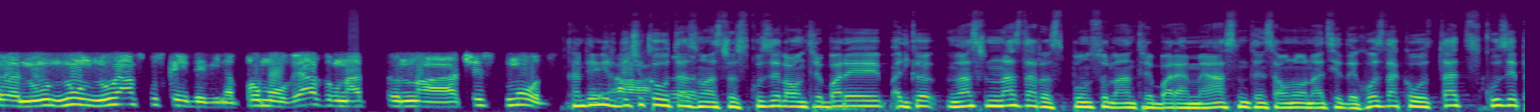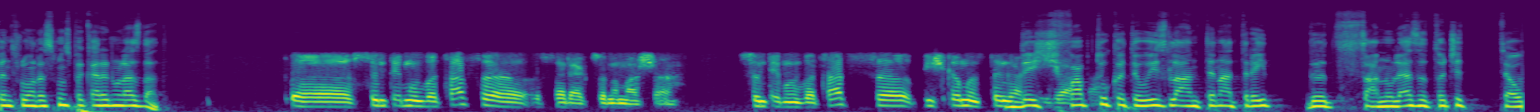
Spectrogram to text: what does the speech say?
Uh, nu, nu, nu am spus că e de vină. Promovează un în acest mod. Cantemir, de, de ce căutați uh, noastră scuze la o întrebare? Adică noastră nu ați dat răspunsul la întrebarea mea, suntem sau nu o nație de host, dacă căutați scuze pentru un răspuns pe care nu l-ați dat. Uh, suntem învățați să, să reacționăm așa. Suntem învățați să pișcăm în stânga Deci faptul că te uiți la Antena 3 îți anulează tot ce ți-au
